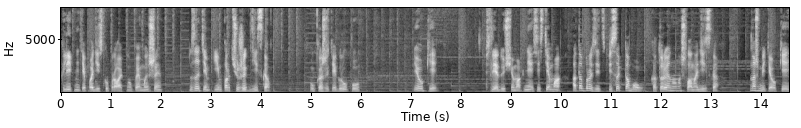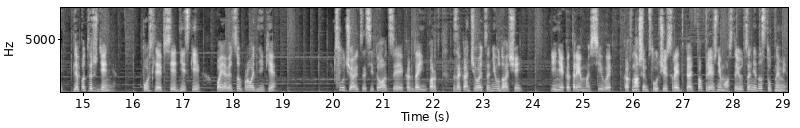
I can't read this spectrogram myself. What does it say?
Кликните по диску правой кнопкой мыши, затем импорт чужих дисков. Укажите группу и ОК. В следующем окне система отобразит список томов, которые она нашла на дисках. Нажмите ОК для подтверждения. После все диски появятся в проводнике. Случаются ситуации, когда импорт заканчивается неудачей, и некоторые массивы, как в нашем случае с RAID 5, по-прежнему остаются недоступными.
